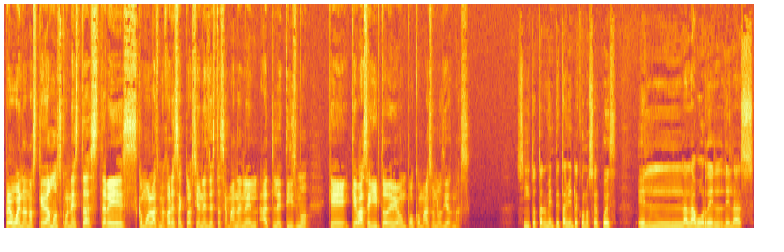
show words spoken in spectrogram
Pero bueno, nos quedamos con estas tres como las mejores actuaciones de esta semana en el atletismo que, va a seguir todavía un poco más, unos días más. Sí, totalmente. También reconocer pues la labor de, las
